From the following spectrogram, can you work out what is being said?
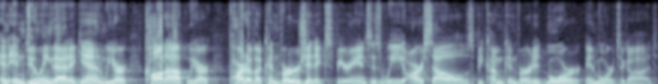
And in doing that, again, we are caught up, we are part of a conversion experience as we ourselves become converted more and more to God.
